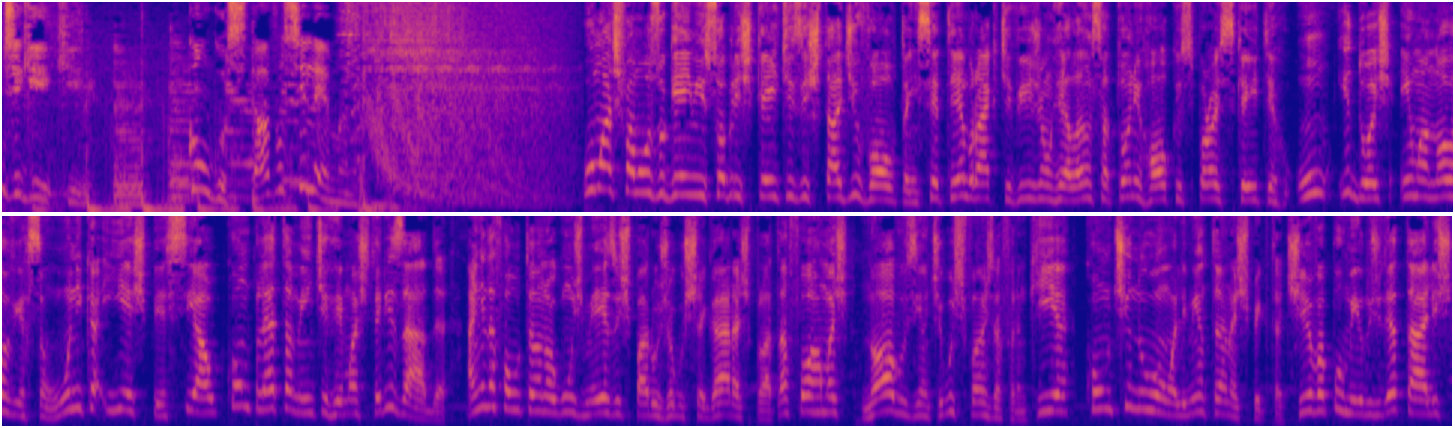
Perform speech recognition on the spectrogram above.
Geek, com Gustavo Sileman. O mais famoso game sobre skates está de volta. Em setembro, a Activision relança Tony Hawk's Pro Skater 1 e 2 em uma nova versão única e especial, completamente remasterizada. Ainda faltando alguns meses para o jogo chegar às plataformas, novos e antigos fãs da franquia continuam alimentando a expectativa por meio dos detalhes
